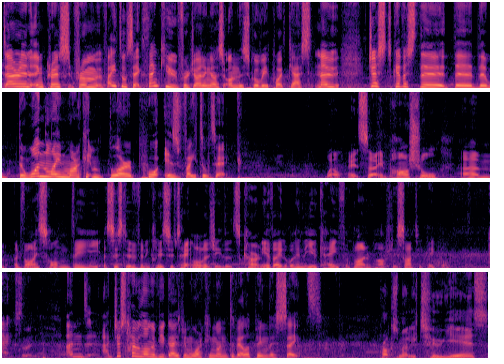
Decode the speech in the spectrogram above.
Darren and Chris from Vitaltech, thank you for joining us on the SCOVI podcast. Now, just give us the, the, the, the one line marketing blurb. What is Vitaltech? Well, it's uh, impartial um, advice on the assistive and inclusive technology that's currently available in the UK for blind and partially sighted people. Excellent. And uh, just how long have you guys been working on developing this site? Approximately two years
